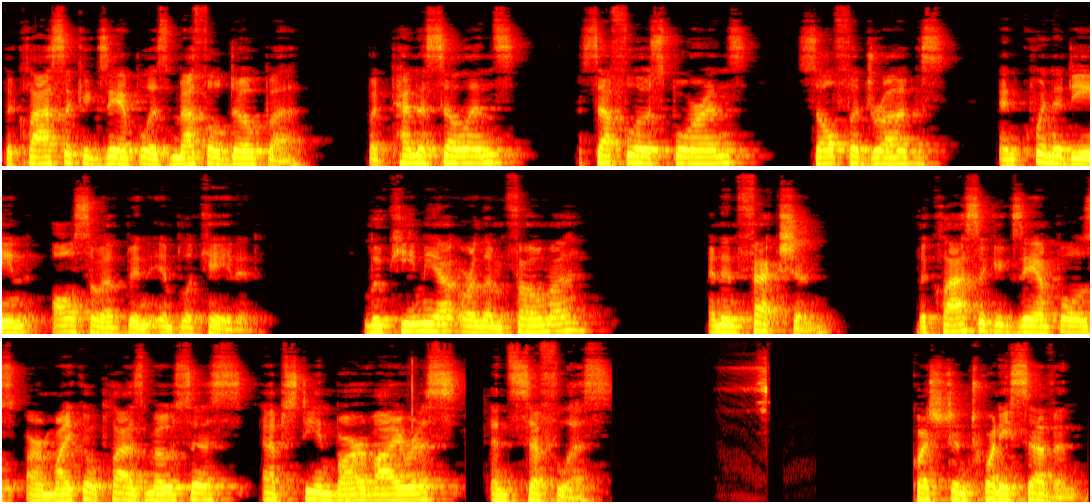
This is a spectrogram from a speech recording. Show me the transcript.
the classic example is methyldopa, but penicillins, cephalosporins, sulfa drugs, and quinidine also have been implicated. Leukemia or lymphoma, an infection. The classic examples are mycoplasmosis, Epstein-Barr virus, and syphilis. Question 27.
